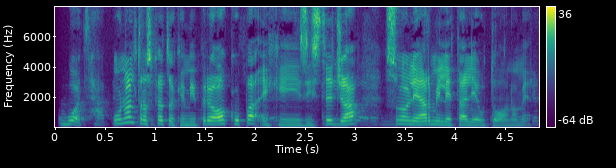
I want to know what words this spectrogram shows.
Un altro aspetto che mi preoccupa e che esiste già sono le armi letali autonome.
